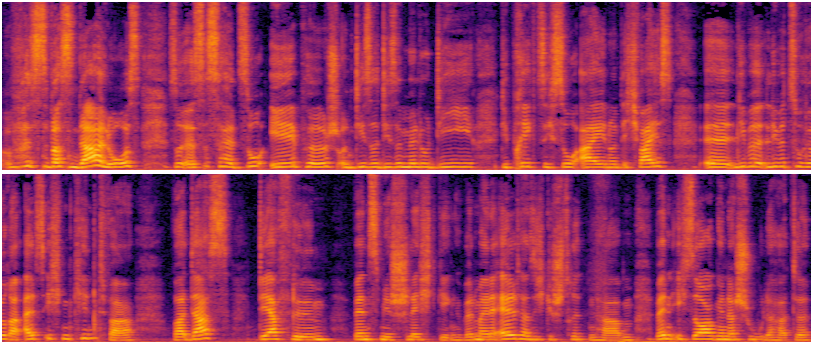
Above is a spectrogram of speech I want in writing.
was, was ist denn da los? So, es ist halt so episch und diese, diese Melodie, die prägt sich so ein. Und ich weiß, äh, liebe, liebe Zuhörer, als ich ein Kind war, war das der Film, wenn es mir schlecht ging, wenn meine Eltern sich gestritten haben, wenn ich Sorgen in der Schule hatte,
